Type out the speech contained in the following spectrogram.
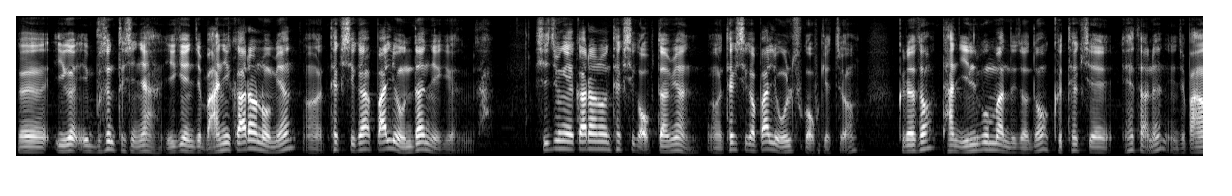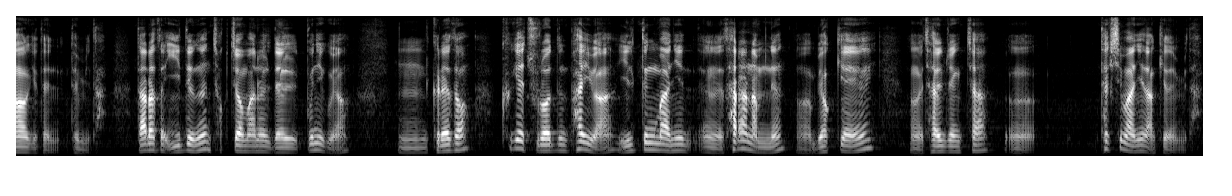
그 이거 이 무슨 뜻이냐? 이게 이제 많이 깔아놓으면 어, 택시가 빨리 온다는 얘기가 됩니다. 시중에 깔아놓은 택시가 없다면 어, 택시가 빨리 올 수가 없겠죠. 그래서 단 1분만 늦어도 그 택시 회사는 이제 망하게 된- 됩니다. 따라서 2등은 적자만을 낼 뿐이고요. 음, 그래서 크게 줄어든 파이와 1등만이 어, 살아남는 어, 몇 개의 어, 자율주행차 어, 택시만이 남게 됩니다.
